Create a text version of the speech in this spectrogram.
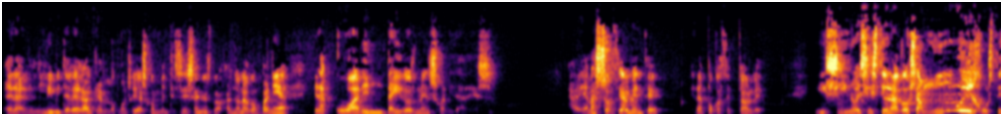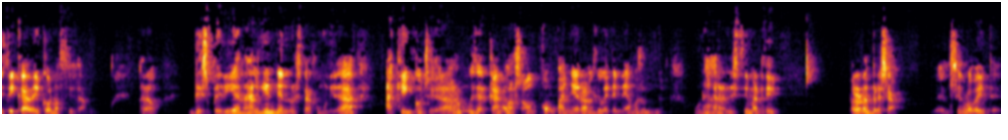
Era el límite legal que lo conseguías con 26 años trabajando en la compañía, era 42 mensualidades. Además, socialmente era poco aceptable. Y si no existía una cosa muy justificada y conocida, Claro, despedían a alguien de nuestra comunidad, a quien consideraban muy cercanos, a un compañero al que le teníamos una gran estima. Es decir, para una empresa del siglo XX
